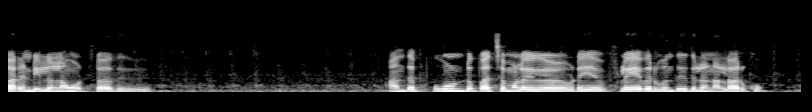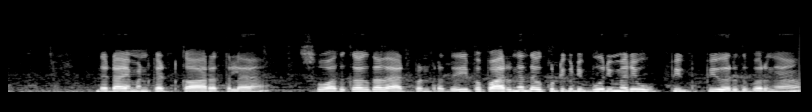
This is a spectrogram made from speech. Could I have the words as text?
கரண்டிலலாம் ஒட்டாது. அந்த பூண்டு பச்சை மிளகாவுடைய ஃப்ளேவர் வந்து இதில் நல்லாயிருக்கும் இந்த டைமண்ட் கட் காரத்தில். ஸோ அதுக்காக தான் அதை ஆட் பண்ணுறது இப்போ பாருங்கள் இந்த குட்டி குட்டி பூரி மாதிரி உப்பி உப்பி வருது பாருங்கள்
